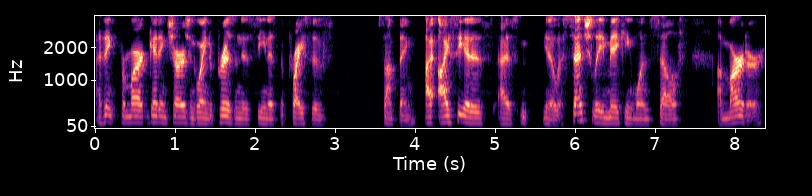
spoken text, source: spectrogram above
I think for Marc, getting charged and going to prison is seen as the price of something. I, I see it as, as you know, essentially making oneself a martyr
